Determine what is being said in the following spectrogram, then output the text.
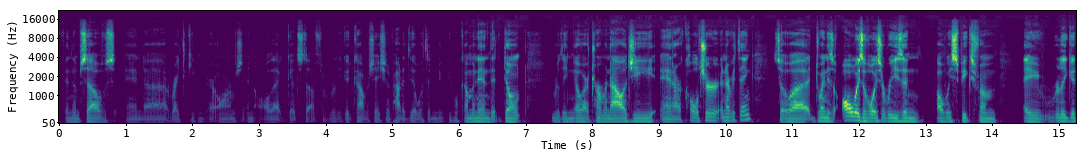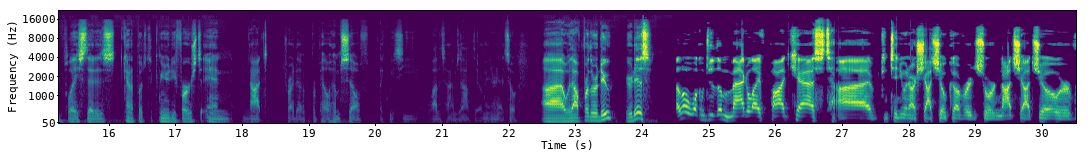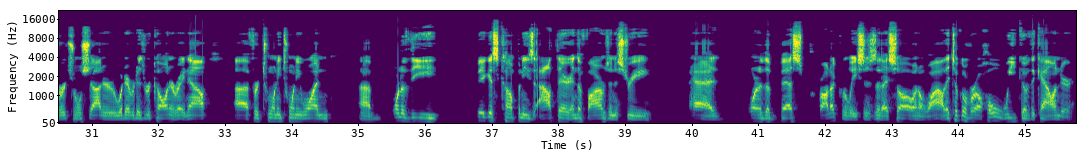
defend themselves and uh, right to keep and bear arms and all that good stuff. A really good conversation of how to deal with the new people coming in that don't really know our terminology and our culture and everything. So uh, Duane is always a voice of reason, always speaks from a really good place that is kind of puts the community first and not try to propel himself like we see a lot of times out there on the internet. So uh, without further ado, here it is. Hello, welcome to the Mag Life podcast. Uh, continuing our shot show coverage, or not shot show, or virtual shot, or whatever it is we're calling it right now uh, for 2021. Uh, one of the biggest companies out there in the firearms industry had one of the best product releases that I saw in a while. They took over a whole week of the calendar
